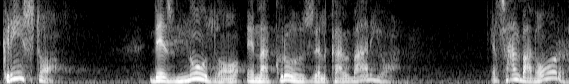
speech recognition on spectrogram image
Cristo desnudo en la cruz del Calvario el Salvador.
